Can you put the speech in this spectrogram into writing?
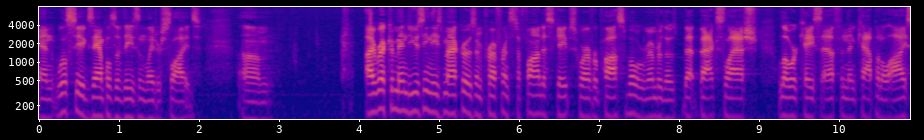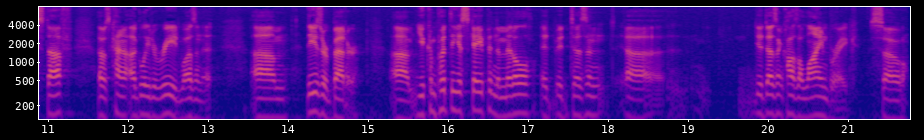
And we'll see examples of these in later slides. Um, I recommend using these macros in preference to font escapes wherever possible. Remember those backslash, lowercase f, and then capital I stuff? That was kind of ugly to read, wasn't it? Um, these are better. Um, you can put the escape in the middle. It, it doesn't uh, it doesn't cause a line break. So,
